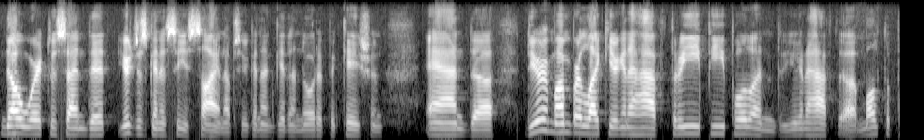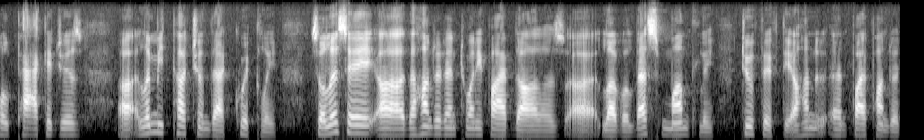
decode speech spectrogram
know where to send it. You're just going to see signups. You're going to get a notification. And uh, do you remember like you're going to have three people and you're going to have uh, multiple packages? Uh, let me touch on that quickly. So let's say uh, the $125 uh, level, that's monthly, 250, 100, and 500.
